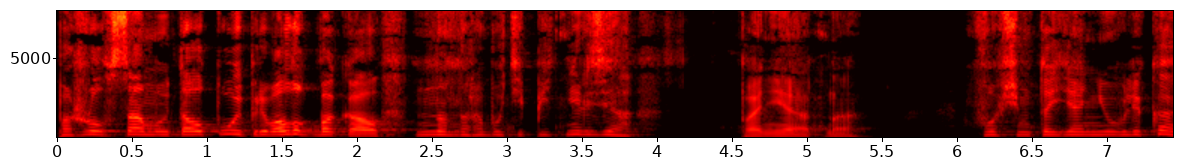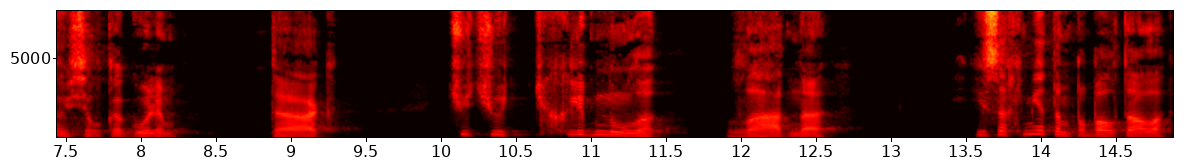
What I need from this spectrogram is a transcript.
Пошел в самую толпу и приволок бокал. Но на работе пить нельзя. Понятно. В общем-то, я не увлекаюсь алкоголем. Так. Чуть-чуть хлебнула. Ладно. И с Ахметом поболтала.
